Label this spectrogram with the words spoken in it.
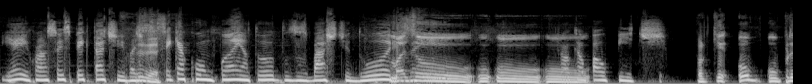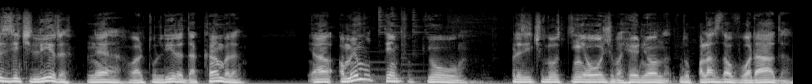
E aí, qual a sua expectativa? É. Você que acompanha todos os bastidores. Mas aí, o, o, o, Qual é o palpite? Porque o, o presidente Lira, né, o Arthur Lira da Câmara, ao mesmo tempo que o presidente Lula tinha hoje uma reunião no Palácio da Alvorada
